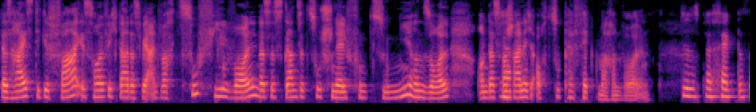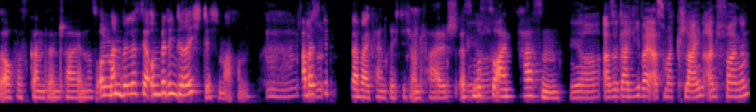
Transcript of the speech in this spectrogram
Das heißt, die Gefahr ist häufig da, dass wir einfach zu viel wollen, dass das Ganze zu schnell funktionieren soll und das ja. wahrscheinlich auch zu perfekt machen wollen. Dieses Perfekt ist auch was ganz Entscheidendes. Und man will es ja unbedingt richtig machen. Mhm, Aber also, es gibt dabei kein richtig und falsch. Es ja. muss zu einem passen. Ja, also da lieber erstmal klein anfangen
